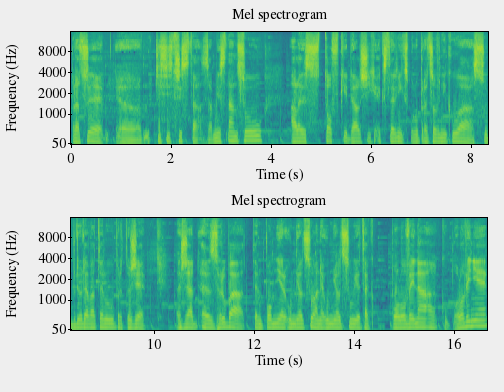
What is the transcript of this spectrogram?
pracuje e, eh, 1300 zaměstnanců, ale stovky dalších externích spolupracovníků a subdodavatelů, protože řad, eh, zhruba ten poměr umělců a neumělců je tak polovina ku polovině,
